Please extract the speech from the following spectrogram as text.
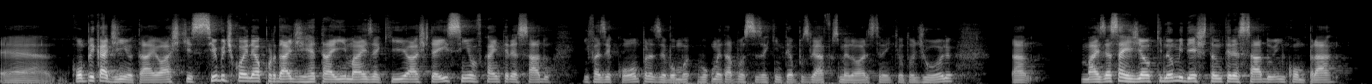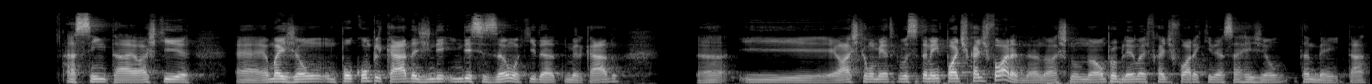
é, complicadinho, tá? Eu acho que se o Bitcoin der a oportunidade de retrair mais aqui, eu acho que daí sim eu vou ficar interessado em fazer compras. Eu vou, vou comentar para vocês aqui em tempos gráficos menores também que eu estou de olho, tá? Mas essa região que não me deixa tão interessado em comprar assim, tá? Eu acho que é, é uma região um pouco complicada de indecisão aqui do mercado. Né? E eu acho que é um momento que você também pode ficar de fora. Né? Eu acho que não, é um problema ficar de fora aqui nessa região também, tá?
